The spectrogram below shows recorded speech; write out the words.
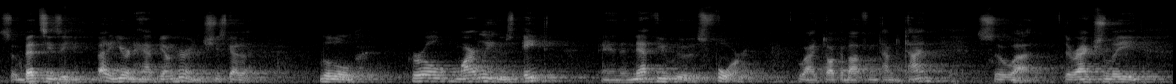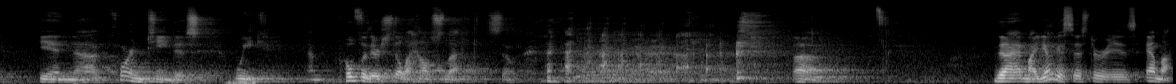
So Betsy's a, about a year and a half younger, and she's got a little girl, Marley, who's eight, and a nephew who is four, who I talk about from time to time. So uh, they're actually in uh, quarantine this week. Um, hopefully, there's still a house left. So. uh, then I have my youngest sister is Emma,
